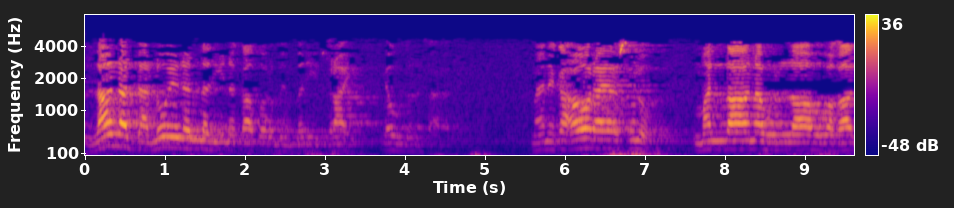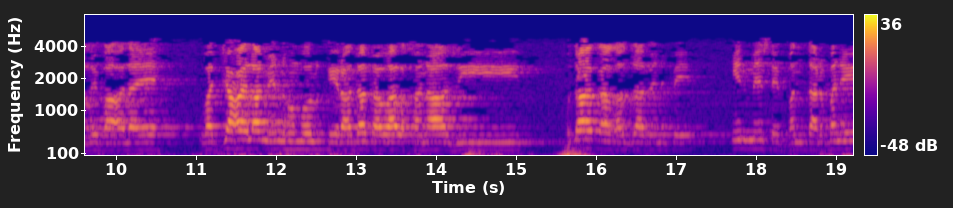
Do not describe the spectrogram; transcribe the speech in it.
لانت دا لوئل اللہ کا پر میں بنی اسرائیل، یہود میں نے کہا اور آیا سنو ملان اللہ وغاظب علیہ وجعل منہم القردت والخنازیر۔ خدا کا غضب ان پہ، ان میں سے بندر بنے،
